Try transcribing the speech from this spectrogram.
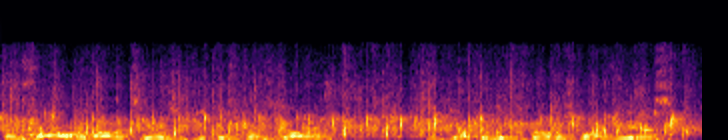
Thanks to all the volunteers who keep this place going, week after week for over 20 years.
